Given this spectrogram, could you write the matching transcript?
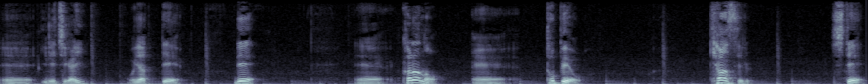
えー、入れ違いをやってで、えー、からの、えー、トペをキャンセルして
